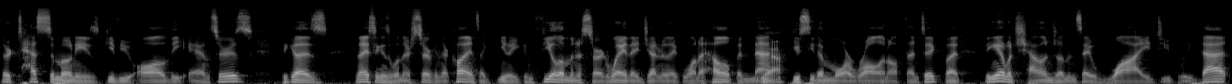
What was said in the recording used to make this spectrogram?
their testimonies give you all the answers because the nice thing is when they're serving their clients, like, you know, you can feel them in a certain way. They generally like, want to help and that Yeah. you see them more raw and authentic. But being able to challenge them and say, why do you believe that?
